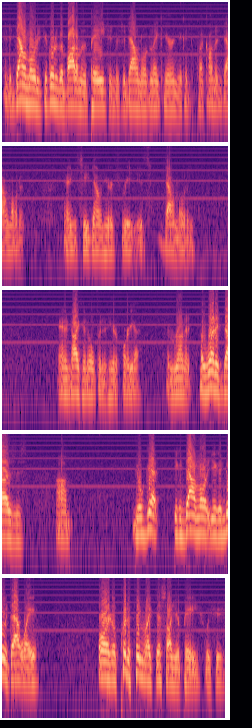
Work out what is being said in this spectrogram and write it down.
and to download it, you go to the bottom of the page, and there's a download link here, and you can click on and download it. And you see down here, it's, re it's downloading. And I can open it here for you and run it. But what it does is um, you'll get, you can download it, you can do it that way, or it'll put a thing like this on your page, which is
